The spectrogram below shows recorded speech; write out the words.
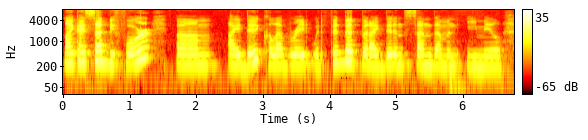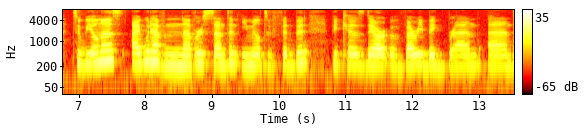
Like I said before, um, I did collaborate with Fitbit, but I didn't send them an email. To be honest, I would have never sent an email to Fitbit because they are a very big brand and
